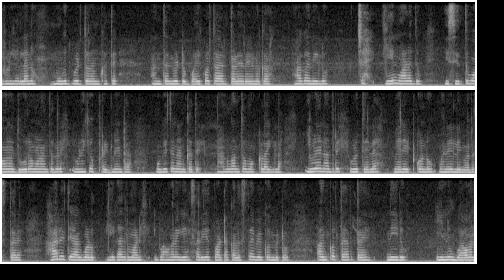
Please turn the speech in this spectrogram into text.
ಇವಳಿಗೆಲ್ಲನೂ ಮುಗಿದ್ಬಿಡ್ತು ನಮ್ಮ ಕತೆ. ಅಂತಂದ್ಬಿಟ್ಟು ಬೈಕೊಳ್ತಾ ಇರ್ತಾಳೆ ರೇಣುಕಾ. ಆಗ ನೀಲು, ಛ, ಏನು ಮಾಡೋದು? ಈ ಸಿದ್ದು ಭಾವನ ದೂರ ಮಾಡೋ ಅಂತಂದರೆ ಇವಳಿಗೆ ಪ್ರೆಗ್ನೆಂಟಾ ಮುಗೀತು ನನ್ನ ಕತೆ. ನನಗಂತೂ ಮಕ್ಕಳಾಗಿಲ್ಲ. ಇವಳೇನಾದರೆ ಇವಳು ತಲೆ ಮೇಲೆ ಇಟ್ಕೊಂಡು ಮನೆಯಲ್ಲಿ ಮೆರೆಸ್ತಾರೆ. ಆ ರೀತಿ ಆಗ್ಬಾರ್ದು. ಹೇಗಾದರೂ ಮಾಡಿ ಈ ಭಾವನೆಗೆ ಸರಿಯಾದ ಪಾಠ ಕಲಿಸ್ಲೇಬೇಕು ಅಂದ್ಬಿಟ್ಟು ಅಂದ್ಕೊಳ್ತಾ ಇರ್ತಾಳೆ ನೀಲು. ಇನ್ನು ಭಾವನ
